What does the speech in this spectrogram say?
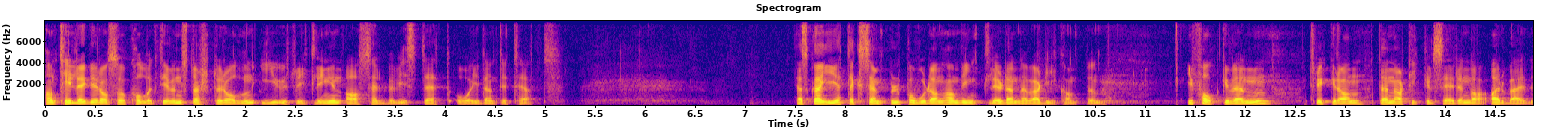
Han tillegger også kollektivet den største rollen i utviklingen av selvbevissthet og identitet. Jeg skal gi et eksempel på hvordan han vinkler denne verdikampen. I Folkevennen trykker han denne artikkelserien da, arbeid,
